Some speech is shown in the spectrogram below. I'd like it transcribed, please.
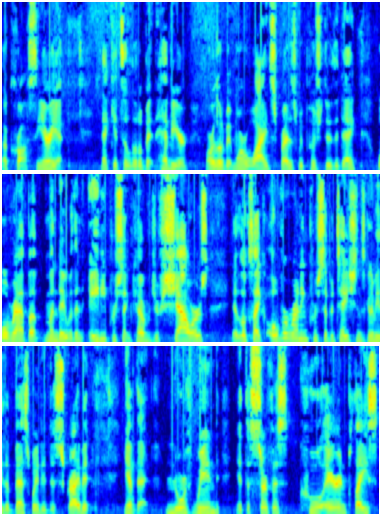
across the area. That gets a little bit heavier or a little bit more widespread as we push through the day. We'll wrap up Monday with an 80% coverage of showers. It looks like overrunning precipitation is going to be the best way to describe it. You have that north wind at the surface, cool air in place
